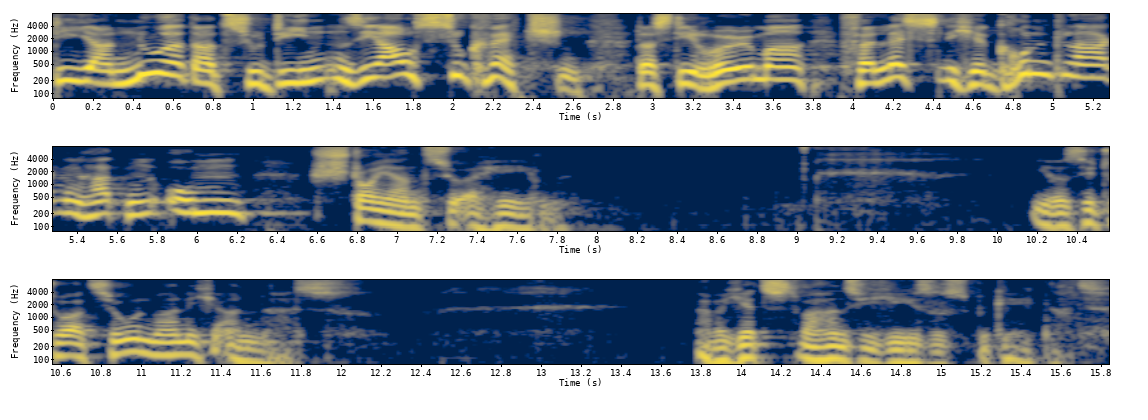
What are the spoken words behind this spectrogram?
die ja nur dazu dienten, sie auszuquetschen, dass die Römer verlässliche Grundlagen hatten, um Steuern zu erheben. Ihre Situation war nicht anders. Aber jetzt waren sie Jesus begegnet.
